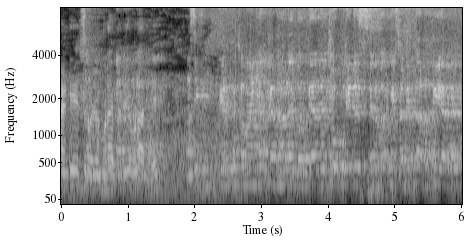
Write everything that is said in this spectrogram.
ਆਂਟੀ ਇੱਧਰ ਹੋ ਜਾ, ਮਾੜਾ ਵੀਡੀਓ ਬਣਾ ਲਈਏ। ਅਸੀਂ ਕਿਰਤ ਕਮਾਈਆਂ ਕਰਨ ਵਾਲੇ ਬੰਦਿਆਂ ਨੂੰ ਝੋਟੇ ਦੇ ਸਿਰ ਵਰਗੀ ਸਾਡੀ ਧਰਤੀ ਹੈ।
